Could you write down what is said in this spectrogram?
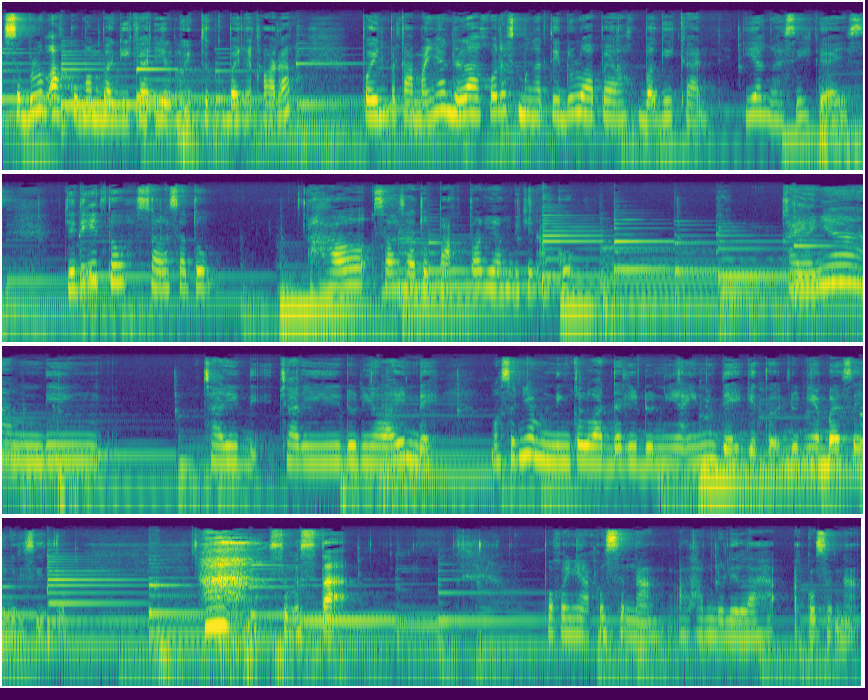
sebelum aku membagikan ilmu itu ke banyak orang poin pertamanya adalah aku harus mengerti dulu apa yang aku bagikan. Iya gak sih guys? Jadi itu salah satu hal salah satu faktor yang bikin aku kayaknya mending cari cari dunia lain deh. Maksudnya mending keluar dari dunia ini deh gitu dunia bahasa Inggris itu semesta. Pokoknya aku senang. Alhamdulillah aku senang.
